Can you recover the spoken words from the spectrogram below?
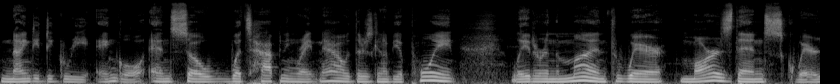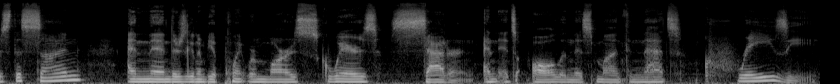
90 degree angle. And so what's happening right now, there's going to be a point later in the month where Mars then squares the sun. And then there's going to be a point where Mars squares Saturn. And it's all in this month. And that's crazy.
